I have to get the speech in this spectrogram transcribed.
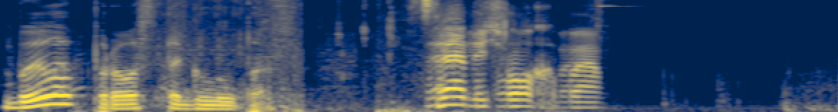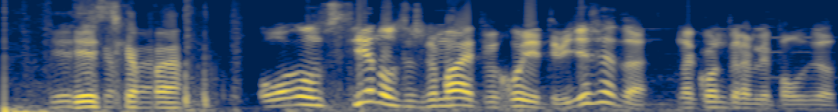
было просто глупо. Сэндвич лох хп. 10 хп. Он, он в стену зажимает, выходит, ты видишь это? На контроле ползет.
